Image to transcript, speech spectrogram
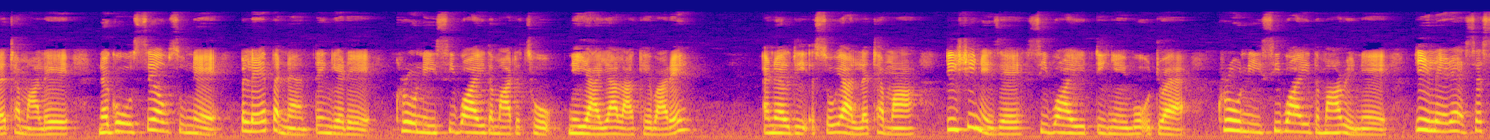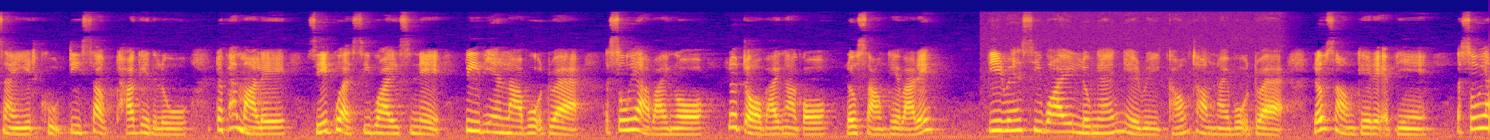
လက်ထက်မှာလဲငကိုစစ်အုပ်စုနဲ့ပလဲပနံတင်ခဲ့တဲ့ခရိုနီစီးပွားရေးသမားတချို့နေရာရလာခဲ့ပါတယ်။ NLD အစိုးရလက်ထက်မှာတည်ရှိနေစေစီးပွားရေးတည်ငြိမ်ဖို့အတွက်ခရိုနီစီးပွားရေးသမားတွေနဲ့ပြည်လည်တဲ့ဆက်ဆံရေးတစ်ခုတိစောက်ထားခဲ့တယ်လို့တစ်ဖက်မှာလည်းဈေးကွက်စီးပွားရေးစနစ်ပြည်ပြင်းလာဖို့အတွက်အစိုးရပိုင်းကလွှတ်တော်ပိုင်းကကောလှုံ့ဆော်ခဲ့ပါတယ်။ ပြည်တွင်းစီးပွားရေးလုပ်ငန်းငယ်တွေခေါင်းထောင်နိုင်ဖို့အတွက်လှုပ်ဆောင်ခဲ့တဲ့အပြင်အစိုးရ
